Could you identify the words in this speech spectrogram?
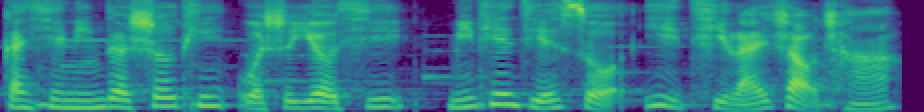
感谢您的收听，我是柚希，明天解锁，一起来找茬。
